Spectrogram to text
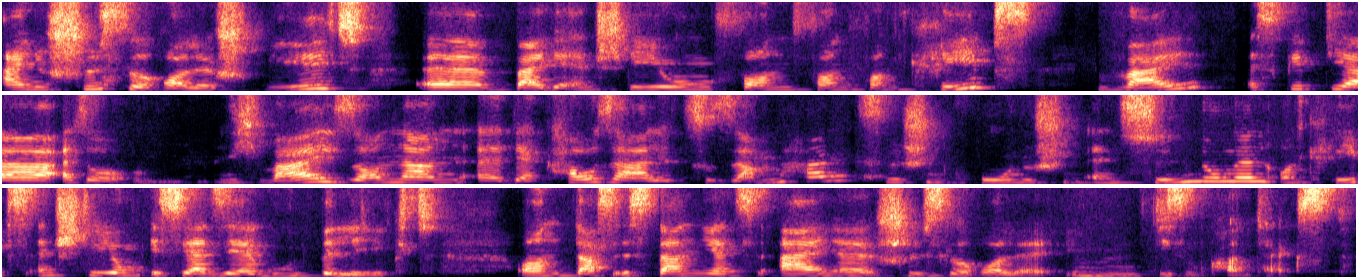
eine Schlüsselrolle spielt äh, bei der Entstehung von, von, von Krebs weil es gibt ja, also nicht weil, sondern äh, der kausale Zusammenhang zwischen chronischen Entzündungen und Krebsentstehung ist ja sehr gut belegt. Und das ist dann jetzt eine Schlüsselrolle in diesem Kontext.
